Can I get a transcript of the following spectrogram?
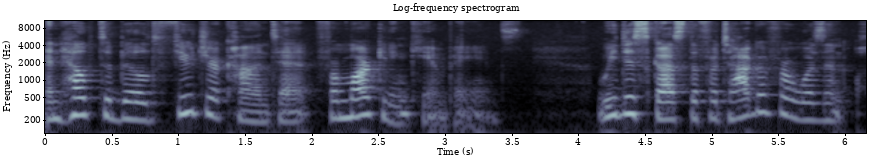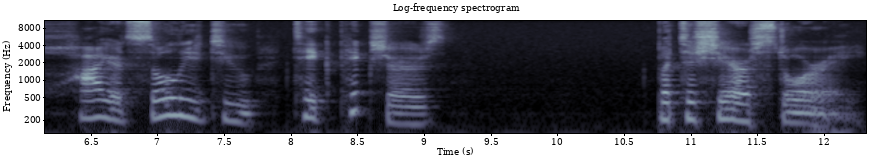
and help to build future content for marketing campaigns. We discussed the photographer wasn't hired solely to take pictures, but to share a story.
